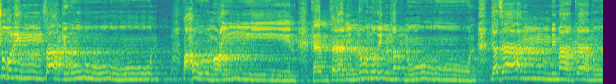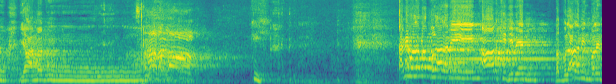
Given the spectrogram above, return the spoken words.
শুগুলিং নয় كأمثال اللؤلؤ المكنون جزاء بما كانوا يعملون কি আমি বললাম রব্বুল আলামিন আর কি দিবেন রব্বুল আলামিন বলেন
